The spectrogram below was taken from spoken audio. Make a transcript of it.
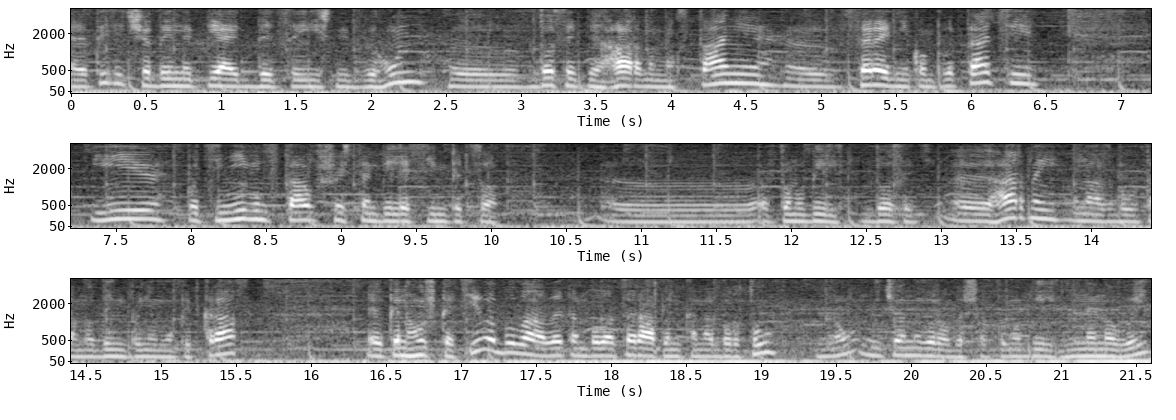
Е, 1001,5 DCI-шний двигун е, в досить гарному стані, е, в середній комплектації. І по ціні він став щось там біля 7500. Е, Автомобіль досить е, гарний. У нас був там один по ньому підкрас. Е, Кенгушка ціла була, але там була царапинка на борту. Ну, нічого не зробиш. Автомобіль не новий,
